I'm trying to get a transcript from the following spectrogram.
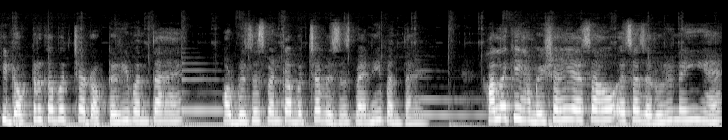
कि डॉक्टर का बच्चा डॉक्टर ही बनता है और बिजनेसमैन का बच्चा बिजनेसमैन ही बनता है। हालाँकि हमेशा ही ऐसा हो, ऐसा ज़रूरी नहीं है,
